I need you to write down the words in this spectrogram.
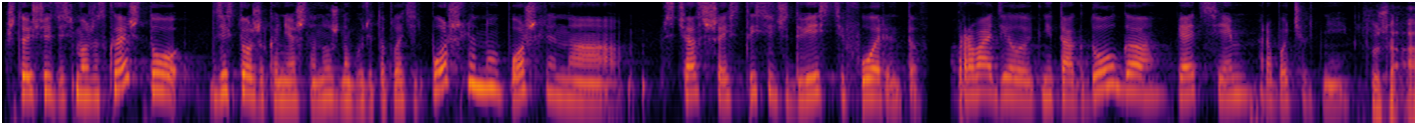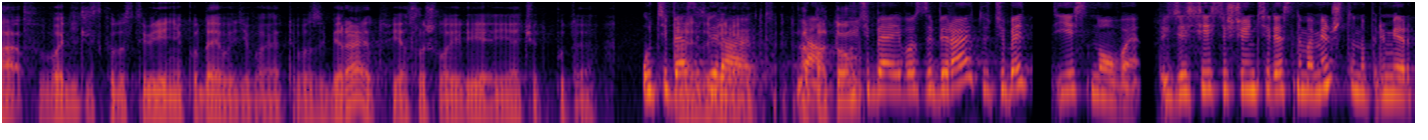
Что еще здесь можно сказать, что здесь тоже, конечно, нужно будет оплатить пошлину. Пошлина сейчас 6200 форинтов. Права делают не так долго, 5-7 рабочих дней. Слушай, а водительское удостоверение куда его девают? Его забирают? Я слышал, или я, я что-то путаю? У тебя а, забирают. забирают. А да. потом... У тебя его забирают, у тебя есть новое. Здесь есть еще интересный момент, что, например,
